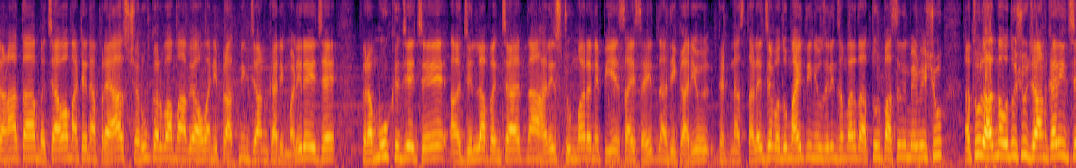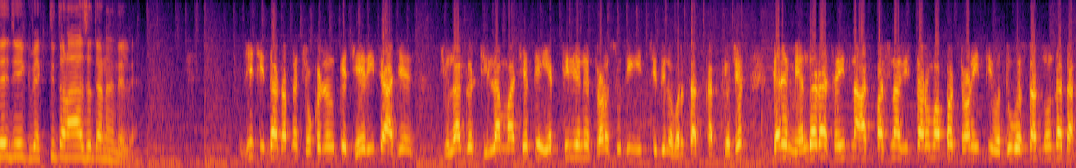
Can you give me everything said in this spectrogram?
તણાતા બચાવવા માટેના પ્રયાસ શરૂ કરવામાં આવ્યા હોવાની પ્રાથમિક જાણકારી મળી રહી છે. પ્રમુખ જે છે જિલ્લા પંચાયતના હરીશ ટુમર અને પીએસઆઈ સહિતના અધિકારીઓ ઘટના સ્થળે છે. વધુ માહિતી ન્યૂઝ સંવાદદાતા અતુલ પાસેથી મેળવીશું. અતુલ, હાલમાં વધુ શું જાણકારી છે જે એક વ્યક્તિ તણાયા છે તેને લઈને સિદ્ધાર્થ, આપણે ચોખડ્યું કે જે રીતે આજે જુનાગઢ જિલ્લામાં છે તે એક થી લઈને ત્રણ સુધી ઇંચ સુધીનો વરસાદ ખાબક્યો છે. ત્યારે મેંદરડા સહિતના આસપાસના વિસ્તારોમાં પણ ત્રણ ઇંચથી વધુ વરસાદ નોંધાતા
